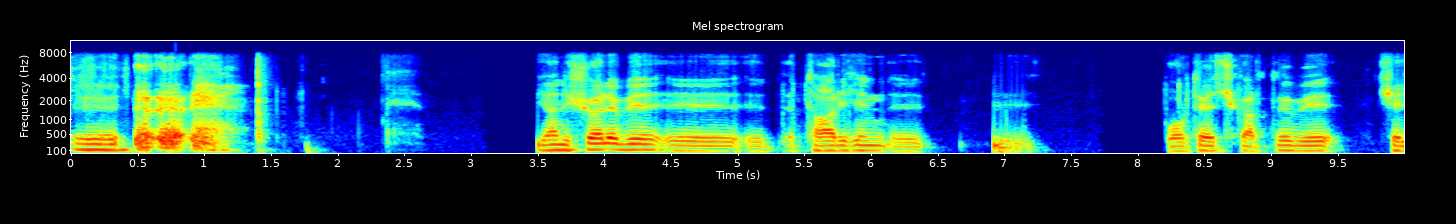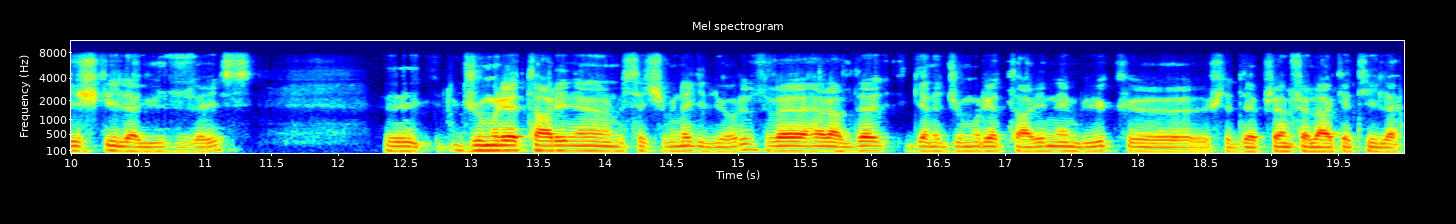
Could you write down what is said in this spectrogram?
Yani şöyle bir e, tarihin ortaya çıkarttığı bir çelişkiyle yüz yüzeyiz. E, Cumhuriyet tarihinin en önemli seçimine gidiyoruz ve herhalde gene Cumhuriyet tarihinin en büyük e, işte deprem felaketiyle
